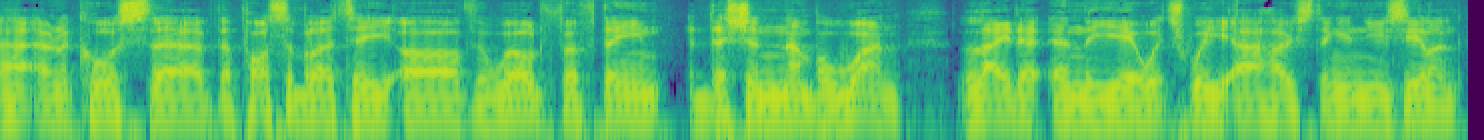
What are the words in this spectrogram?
Uh, and of course, uh, the possibility of the World 15 edition number one later in the year, which we are hosting in New Zealand.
